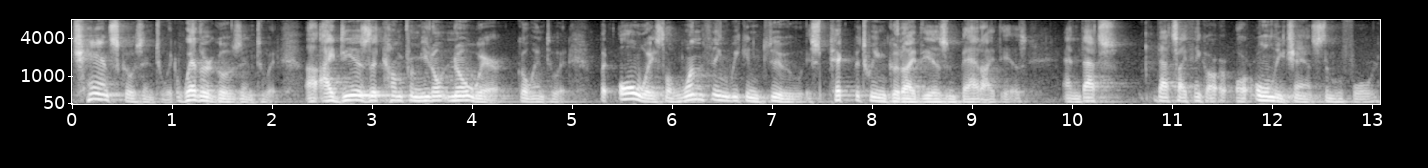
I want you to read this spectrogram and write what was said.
Chance goes into it, weather goes into it, uh, ideas that come from you don't know where go into it. But always, the one thing we can do is pick between good ideas and bad ideas. And that's, that's I think, our, our only chance to move forward.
